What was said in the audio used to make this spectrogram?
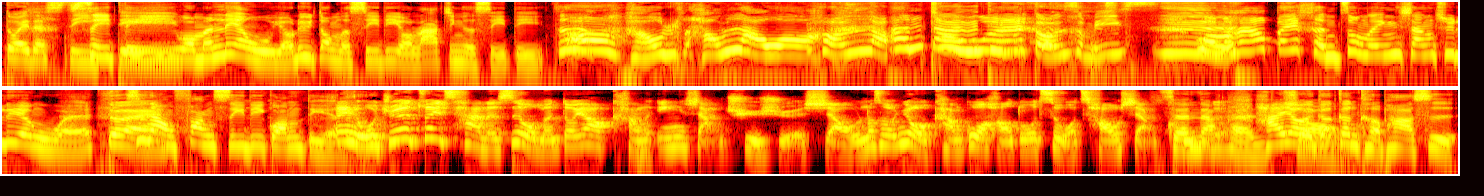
堆的 CD，我们练舞有律动的 CD，有拉筋的 CD，真的好好老哦，好老，很土哎、听不懂是什么意思。我们还要背很重的音箱去练舞、哎，对是那种放 CD 光碟的。哎、我觉得最惨的是，我们都要扛音响去学校。我那时候因为我扛过好多次，我超想哭真的的很，还有一个更可怕的是，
